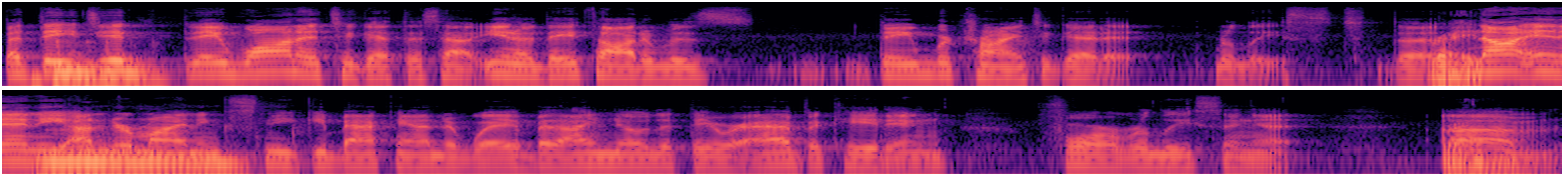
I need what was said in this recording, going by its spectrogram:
But they mm-hmm. did, they wanted to get this out. You know, they thought it was, they were trying to get it released. The, right. Not in any mm. undermining, sneaky, backhanded way, but I know that they were advocating for releasing it. Right. Um,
